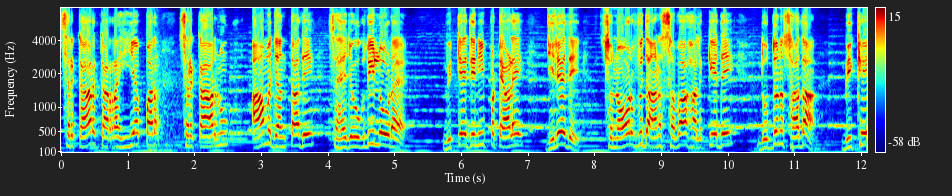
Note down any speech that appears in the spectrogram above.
ਸਰਕਾਰ ਕਰ ਰਹੀ ਹੈ, ਪਰ ਸਰਕਾਰ ਨੂੰ ਆਮ ਜਨਤਾ ਦੇ ਸਹਿਯੋਗ ਦੀ ਲੋੜ ਹੈ। ਵਿਤੇ ਦਿਨੀ ਪਟਿਆਲੇ ਜ਼ਿਲ੍ਹੇ ਦੇ ਸਨੌਰ ਵਿਧਾਨ ਸਭਾ ਹਲਕੇ ਦੇ ਦੁੱਧਨ ਸਾਦਾ ਵਿਖੇ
